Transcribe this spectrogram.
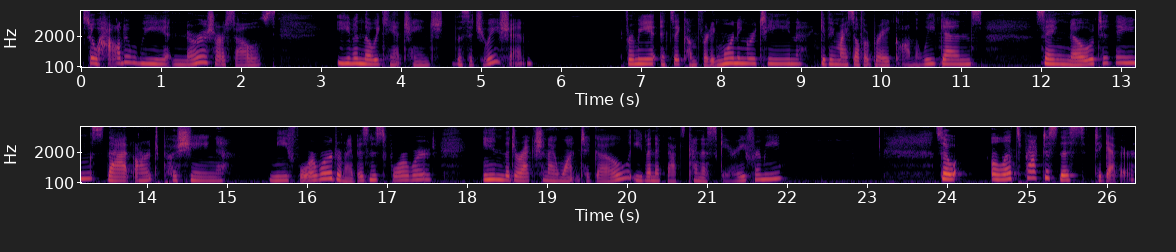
So, how do we nourish ourselves even though we can't change the situation? For me, it's a comforting morning routine, giving myself a break on the weekends, saying no to things that aren't pushing me forward or my business forward in the direction I want to go, even if that's kind of scary for me. So, let's practice this together.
